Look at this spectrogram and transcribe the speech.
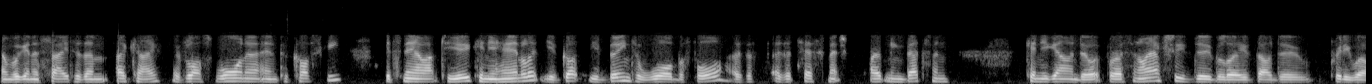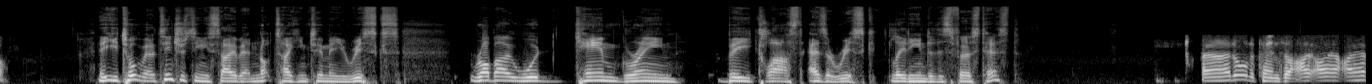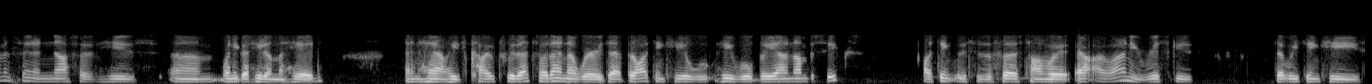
And we're going to say to them, okay, we've lost Warner and Pucovski. It's now up to you. Can you handle it? You've got you've been to war before as a as a Test match opening batsman. Can you go and do it for us? And I actually do believe they'll do pretty well. Now, You talk about it's interesting you say about not taking too many risks. Robbo, would Cam Green be classed as a risk leading into this first test? Uh, it all depends. I, I, I haven't seen enough of his um, when he got hit on the head and how he's coped with that. So I don't know where he's at, but I think he will he will be our number six. I think this is the first time where our, our only risk is that we think he's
